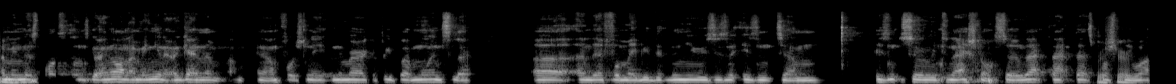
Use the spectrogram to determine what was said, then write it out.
I mean, there's lots of things going on. I mean, you know, again, um, um, you know, unfortunately, in America, people are more insular, uh, and therefore maybe the, the news isn't isn't um, isn't so international. So that that that's possibly sure. why.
